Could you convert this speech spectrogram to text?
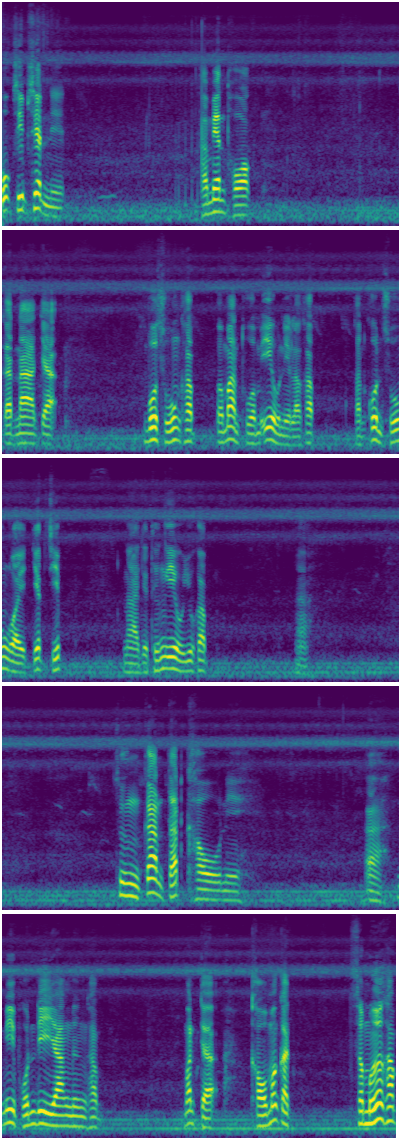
หกสิบเส้นนี่ถ้าแม่นถอก ก็น่าจะโบสูงครับ ประมาณถ่วมเอวนี่แหละครับกันค้นสูงร้อยเจ็ดสิบน่าจะถึงเอวอยู่ครับอ่าซึ่งการตัดเขานี่อ่ามีผลดีอย่างหนึ่งครับ มันจะเขามันก็เสมอครับ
